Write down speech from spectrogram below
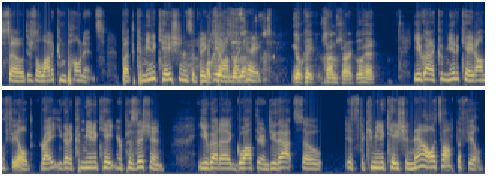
so there's a lot of components, but the communication is a big okay, deal. I'm so like, hey, okay, so I'm sorry. Go ahead. You got to communicate on the field, right? You got to communicate in your position. You got to go out there and do that. So it's the communication now. It's off the field,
